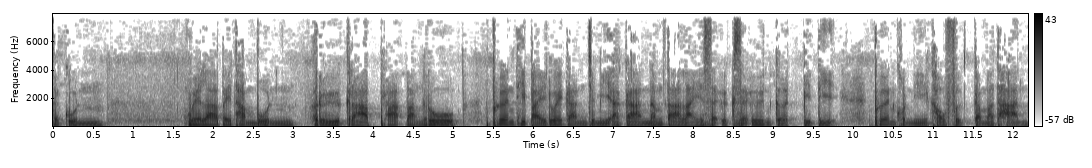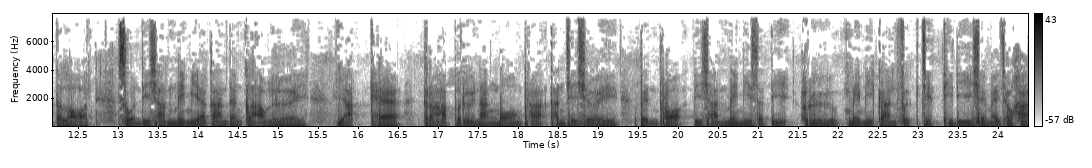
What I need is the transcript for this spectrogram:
สกุล เวลาไปทำบุญหรือกราบพระบางรูป เพื่อนที่ไปด้วยกันจะมีอาการน้ำตาไหลสะอึกสะอื้นเกิดปิติ เพื่อนคนนี้เขาฝึกกรรมฐานตลอด ส่วนดิฉันไม่มีอาการดังกล่าวเลย อยากแค่กราบหรือนั่งมองพระท่านเฉยๆ เป็นเพราะดิฉันไม่มีสติ หรือไม่มีการฝึกจิตที่ดีใช่ไหมเจ้าคะ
